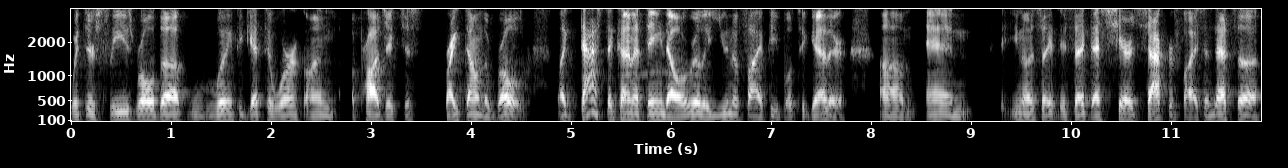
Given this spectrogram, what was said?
with their sleeves rolled up, willing to get to work on a project just right down the road. Like that's the kind of thing that will really unify people together. Um, and you know it's like it's like that shared sacrifice and that's a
